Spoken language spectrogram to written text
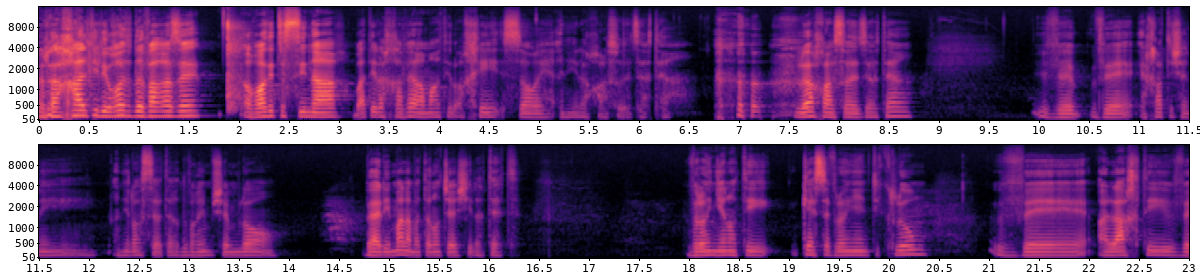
לא יכלתי לראות את הדבר הזה, הורדתי את הסינר, באתי לחבר, אמרתי לו, אחי, סורי, אני לא יכול לעשות את זה יותר. לא יכול לעשות את זה יותר. ו- והחלטתי שאני אני לא עושה יותר דברים שהם לא בהלימה למתנות שיש לי לתת. ולא עניין אותי כסף, לא עניין אותי כלום, והלכתי ו...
